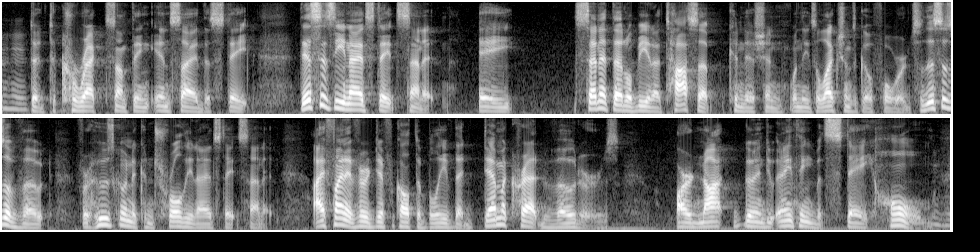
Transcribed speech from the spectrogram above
mm-hmm. to, to correct something inside the state. This is the United States Senate, a Senate that'll be in a toss up condition when these elections go forward. So, this is a vote for who's going to control the United States Senate. I find it very difficult to believe that Democrat voters are not going to do anything but stay home mm-hmm.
